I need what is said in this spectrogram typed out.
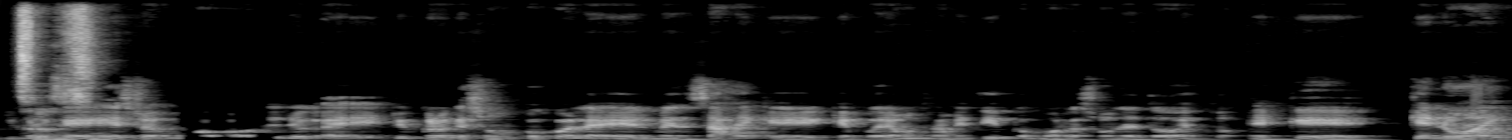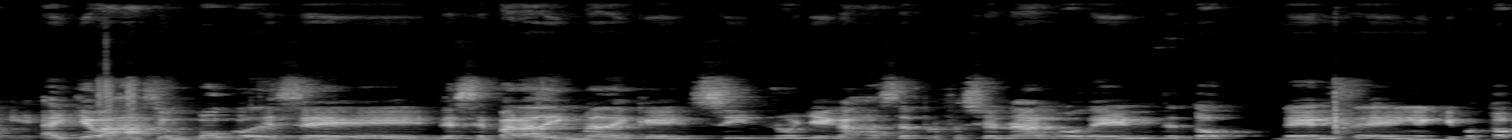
yo creo que eso es un eh, yo, creo que eso es un poco el, mensaje que, que, podríamos transmitir como resumen de todo esto. Es que, que no hay, hay que bajarse un poco de ese, de ese paradigma de que si no llegas a ser profesional o de élite top, de élite en equipos top,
